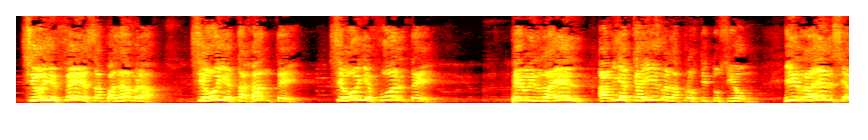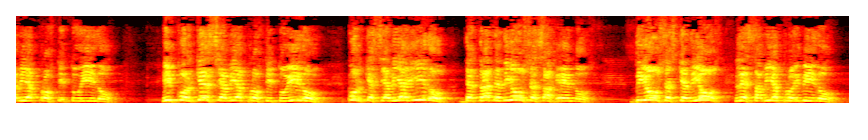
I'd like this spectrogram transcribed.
Se oye fe esa palabra, se oye tajante, se oye fuerte. Pero Israel había caído en la prostitución. Israel se había prostituido. ¿Y por qué se había prostituido? Porque se había ido detrás de dioses ajenos. Dioses que Dios les había prohibido.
